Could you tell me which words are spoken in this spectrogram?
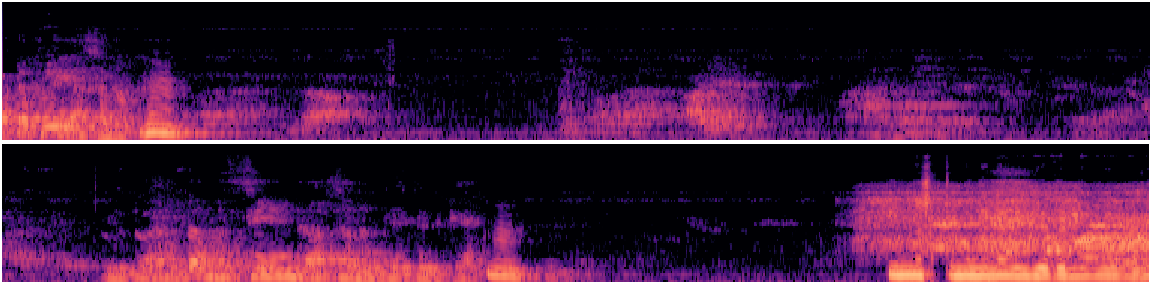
ಬಟರ್ಫ್ಲೈ ಆಸನ ಹ್ಞೂ ಇದು ಅರ್ಧ ಮತ್ಸ್ಯೇಂದ್ರ ಆಸನ ಅಂತ ಹೇಳ್ತಿದ್ದಕ್ಕೆ ಇದಕ್ಕೆ ಹ್ಞೂ ಇನ್ನಷ್ಟು ಮುಂದಿನ ವೀಡಿಯೋದಲ್ಲಿ ನೋಡೋಣ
